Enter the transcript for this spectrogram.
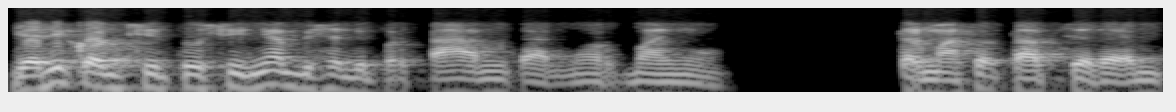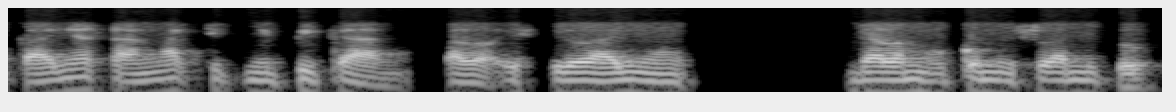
jadi konstitusinya bisa dipertahankan normanya termasuk tafsir MK-nya sangat signifikan. Kalau istilahnya dalam hukum Islam itu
